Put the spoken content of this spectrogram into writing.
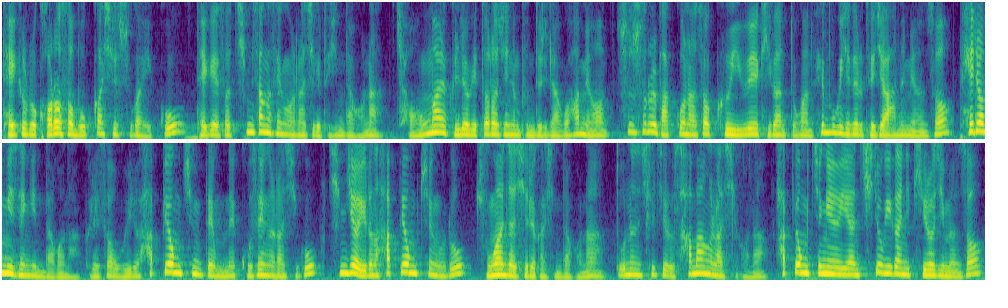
댁으로 걸어서 못 가실 수가 있고 댁에서 침상 생활을 하시게 되신다거나 정말 근력이 떨어지는 분들이라고 하면 수술을 받고 나서 그 이후의 기간 동안 회복이 제대로 되지 않으면서 폐렴이 생긴다거나 그래서 오히려 합병증 때문에 고생을 하시고 심지어 이런 합병증으로 중환자실에 가신다거나 또는 실제로 사망을 하시거나 합병증에 의한 치료 기간이 길어지면서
